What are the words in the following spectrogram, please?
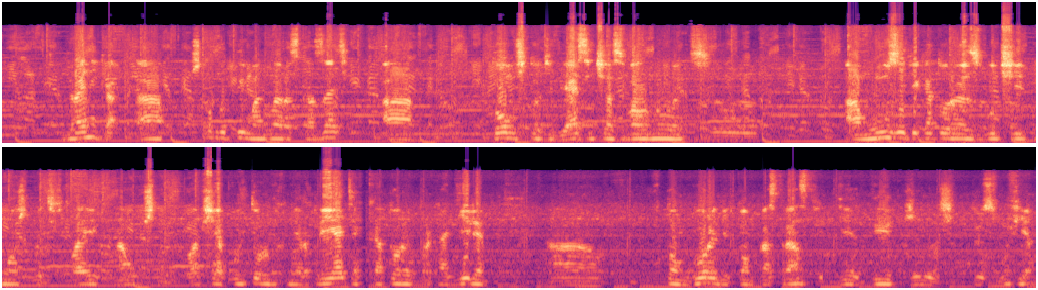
Вероника, а что бы ты могла рассказать о том, что тебя сейчас волнует, э, о музыке, которая звучит, может быть, в твоих наушниках, вообще о культурных мероприятиях, которые проходили э, в том городе, в том пространстве, где ты живешь, то есть в Уфе.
